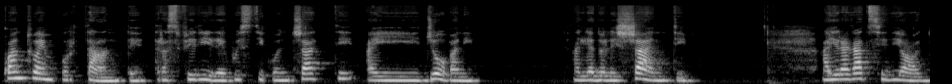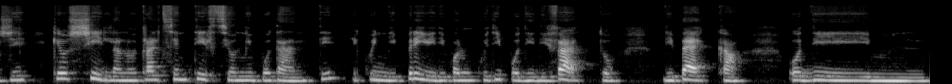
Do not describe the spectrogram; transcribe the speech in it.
quanto è importante trasferire questi concetti ai giovani, agli adolescenti, ai ragazzi di oggi che oscillano tra il sentirsi onnipotenti e quindi privi di qualunque tipo di difetto, di pecca o di mh, mm,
